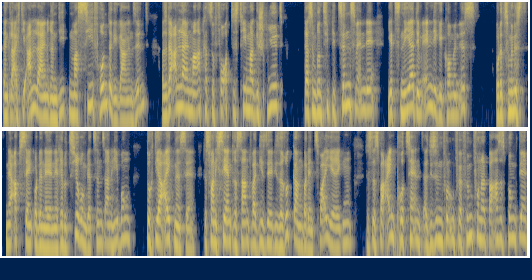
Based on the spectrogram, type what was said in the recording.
dann gleich die Anleihenrenditen massiv runtergegangen sind. Also der Anleihenmarkt hat sofort das Thema gespielt, dass im Prinzip die Zinswende jetzt näher dem Ende gekommen ist oder zumindest eine Absenkung oder eine, eine, Reduzierung der Zinsanhebung durch die Ereignisse. Das fand ich sehr interessant, weil diese, dieser Rückgang bei den Zweijährigen, das, das war ein Prozent, also die sind von ungefähr 500 Basispunkte,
